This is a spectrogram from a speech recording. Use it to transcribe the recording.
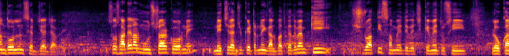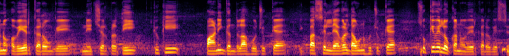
ਅੰਦੋਲਨ ਸਿਰਜਿਆ ਜਾਵੇਗਾ। ਸੋ ਸਾਡੇ ਨਾਲ ਮੂਨਸਟਾਰ ਕੋਰ ਨੇ, ਨੇਚਰ ਐਜੂਕੇਟਰ ਨੇ ਗੱਲਬਾਤ ਕਰਦੇ। ਮੈਮ, ਕੀ ਸ਼ੁਰੂਆਤੀ ਸਮੇਂ ਦੇ ਵਿੱਚ ਕਿਵੇਂ ਤੁਸੀਂ ਲੋਕਾਂ ਨੂੰ ਅਵੇਅਰ ਕਰੋਗੇ ਨੇਚਰ ਪ੍ਰਤੀ? ਕਿਉਂਕਿ ਪਾਣੀ ਗੰਦਲਾ ਹੋ ਚੁੱਕਾ ਹੈ ਇੱਕ ਪਾਸੇ ਲੈਵਲ ਡਾਊਨ ਹੋ ਚੁੱਕਾ ਹੈ। ਸੋ ਕਿਵੇਂ ਲੋਕਾਂ ਨੂੰ ਅਵੇਅਰ ਕਰੋਗੇ ਇਸ 'ਚ?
